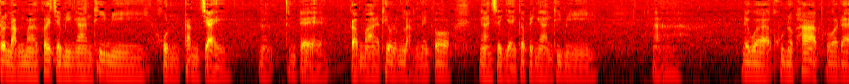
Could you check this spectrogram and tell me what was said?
ตอนหลังมาก็จะมีงานที่มีคนตั้งใจ ตั้งแต่กลับมาเที่ยวหลังๆนี่ก็งานส่วนใหญ่ก็เป็นงานที่มีเรียกว่าคุณภาพก็ว่าได้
